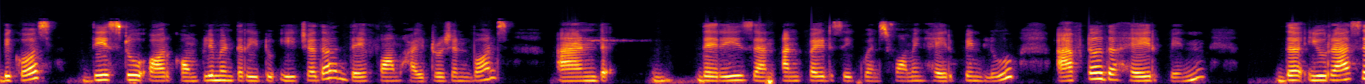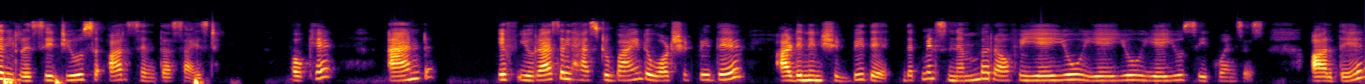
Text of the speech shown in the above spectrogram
Because these two are complementary to each other. They form hydrogen bonds and there is an unpaired sequence forming hairpin loop. After the hairpin, the uracil residues are synthesized. Okay. And if uracil has to bind, what should be there? Adenine should be there. That means number of AU, AU, AU sequences are there.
